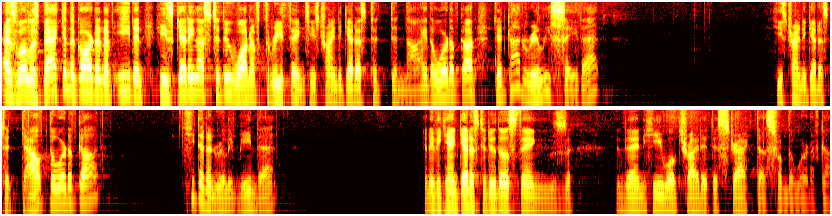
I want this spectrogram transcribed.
as well as back in the Garden of Eden, he's getting us to do one of three things. He's trying to get us to deny the Word of God. Did God really say that? He's trying to get us to doubt the Word of God. He didn't really mean that. And if he can't get us to do those things, then he will try to distract us from the Word of God.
